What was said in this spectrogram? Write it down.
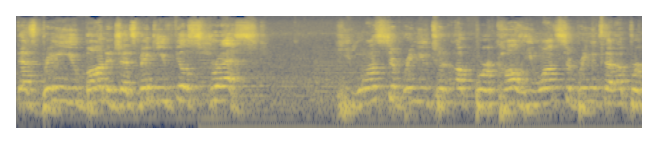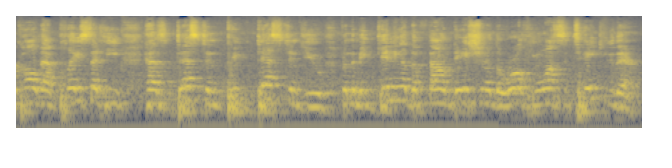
that's bringing you bondage, that's making you feel stressed. He wants to bring you to an upward call. He wants to bring you to that upward call, that place that He has destined, predestined you from the beginning of the foundation of the world. He wants to take you there.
